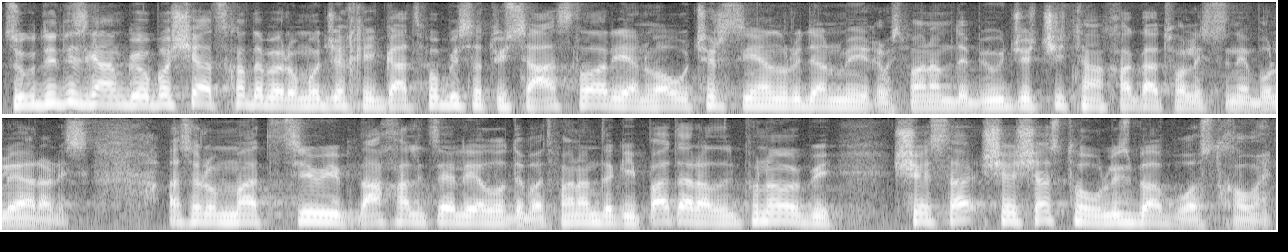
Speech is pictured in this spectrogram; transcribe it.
ზუგდიდის გამგეობაში აცხადებენ რომ ოჯახი გათბობისათვის 100 ლარიან ვაუჩერს იანვრიდან მიიღებს. მანამდე ბიუჯეტში თანხა გათვალისწინებული არ არის. ასე რომ მათ ცივი ახალი წელი ელოდებათ მანამდე კი პატარა ლიფონოები შეშას თოვლის ბაბუას თხოვენ.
